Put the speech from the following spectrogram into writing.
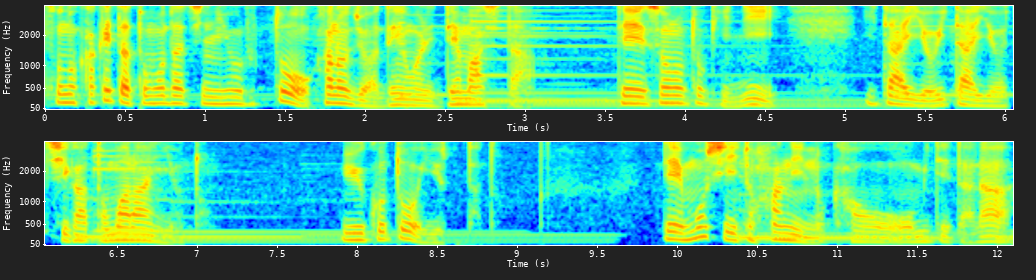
そのかけた友達によると彼女は電話に出ました。でその時に「痛いよ痛いよ血が止まらんよ」ということを言っ。でもし犯人の顔を見てたら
